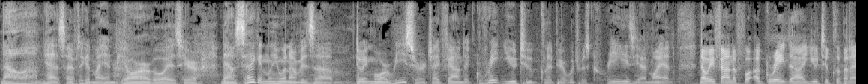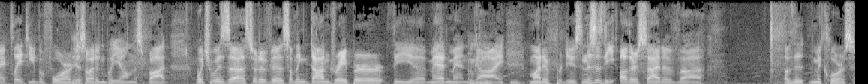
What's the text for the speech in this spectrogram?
Now, um, yes, I have to get my NPR voice here. Now, secondly, when I was um, doing more research, I found a great YouTube clip here, which was crazy on my end. Now, we found a, fo- a great uh, YouTube clip that I played to you before, Yeah. just so I didn't put you on the spot, which was uh, sort of uh, something Don Draper, the uh, Mad Men Mhm, guy, mhm. might have produced. And this is the other side of uh, of the, the McClures.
